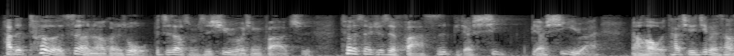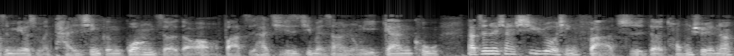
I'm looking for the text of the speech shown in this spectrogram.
它的特色呢，可能说我不知道什么是细弱型发质，特色就是发丝比较细。比较细软，然后它其实基本上是没有什么弹性跟光泽的哦，发质它其实基本上容易干枯。那针对像细弱型发质的同学呢，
